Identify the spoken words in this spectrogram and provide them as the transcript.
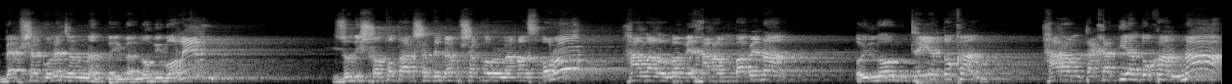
ব্যবসা করে জান্নাত পাইবা। নবী বলেন, যদি সততার সাথে ব্যবসা করো, নামাজ পড়ো, হালাল ভাবে হারাম ভাবে না। ওই লোন উঠাইয়া দোকান, হারাম টাকা দিয়া দোকান না।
